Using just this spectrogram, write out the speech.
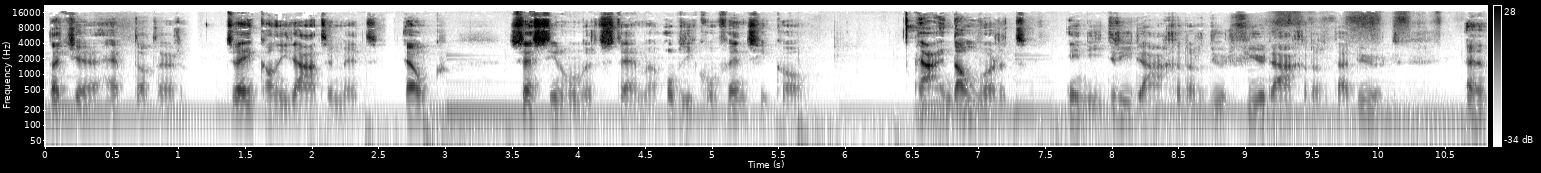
dat je hebt dat er twee kandidaten met elk 1600 stemmen op die conventie komen. Ja, en dan wordt het in die drie dagen dat het duurt, vier dagen dat het daar duurt, een,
